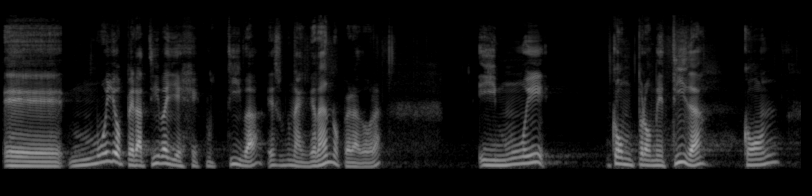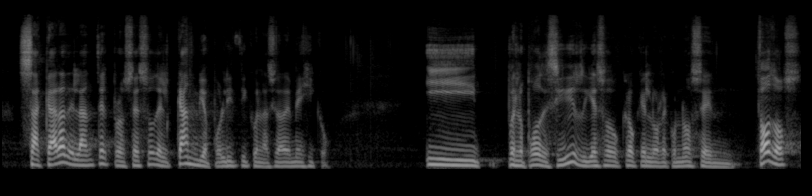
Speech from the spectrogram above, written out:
eh, muy operativa y ejecutiva, es una gran operadora y muy comprometida con sacar adelante el proceso del cambio político en la Ciudad de México. Y pues lo puedo decir, y eso creo que lo reconocen todos,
